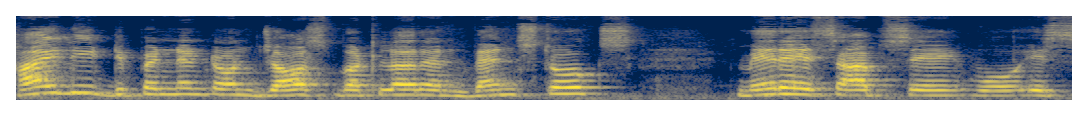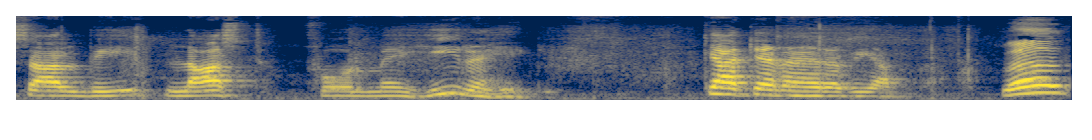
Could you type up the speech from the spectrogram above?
highly dependent on Jos Buttler and Ben Stokes मेरे हिसाब से वो इस साल भी लास्ट फोर में ही रहेगी। क्या कहना है रवि आपका वेल well,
